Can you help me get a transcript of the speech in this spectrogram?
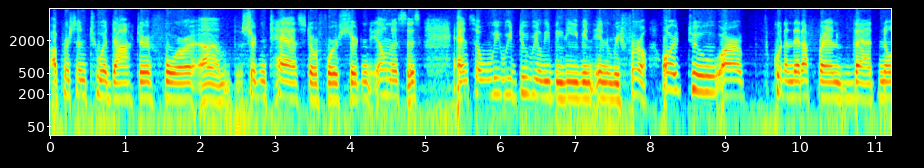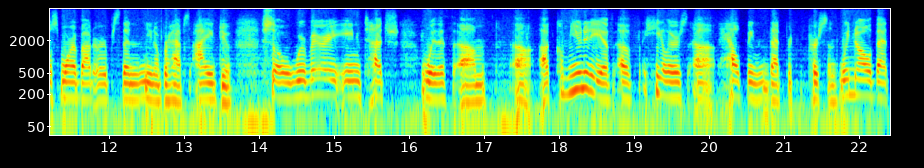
a person to a doctor for um, certain tests or for certain illnesses, and so we, we do really believe in, in referral. Or to our curandera friend that knows more about herbs than you know perhaps I do. So we're very in touch with um, uh, a community of, of healers uh, helping that per person. We know that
